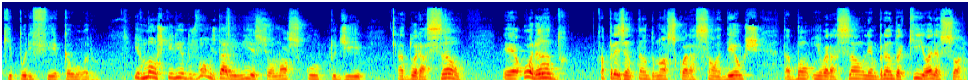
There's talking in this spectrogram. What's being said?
que purifica o ouro. Irmãos queridos, vamos dar início ao nosso culto de adoração, é, orando, apresentando o nosso coração a Deus, tá bom? Em oração, lembrando aqui, olha só,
